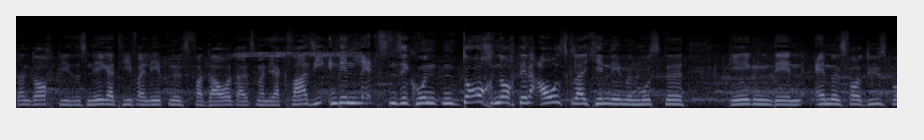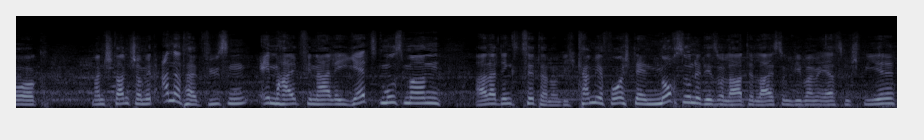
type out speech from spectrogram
dann doch dieses Negativerlebnis verdaut, als man ja quasi in den letzten Sekunden doch noch den Ausgleich hinnehmen musste gegen den MSV Duisburg. Man stand schon mit anderthalb Füßen im Halbfinale. Jetzt muss man allerdings zittern. Und ich kann mir vorstellen, noch so eine desolate Leistung wie beim ersten Spiel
